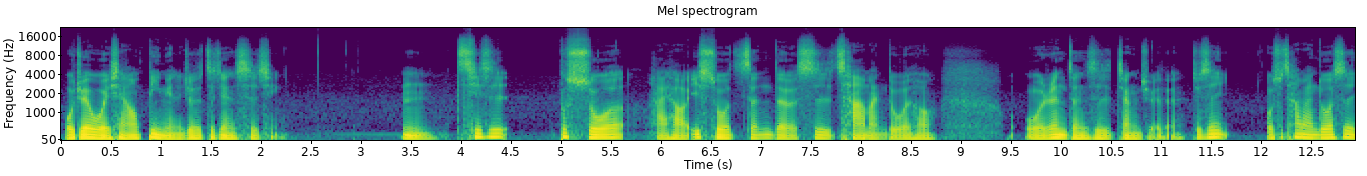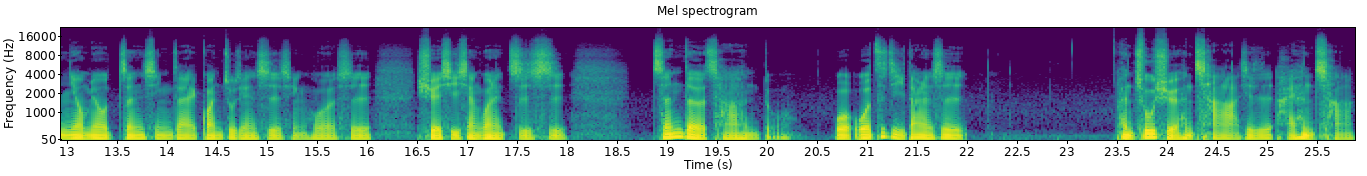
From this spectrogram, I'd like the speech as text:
我觉得我想要避免的就是这件事情。嗯，其实不说还好，一说真的是差蛮多的哦。我认真是这样觉得，就是我说差蛮多，是你有没有真心在关注这件事情，或者是学习相关的知识，真的差很多。我我自己当然是很初学，很差啊，其实还很差。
